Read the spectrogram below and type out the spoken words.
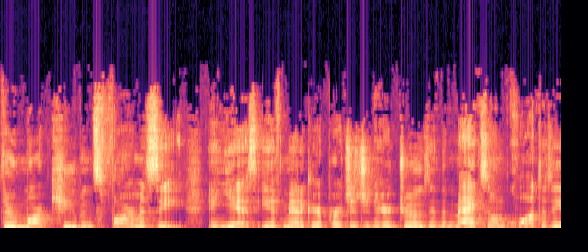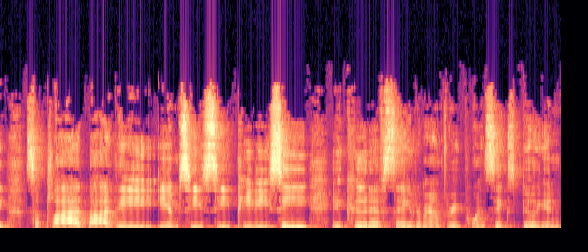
through Mark Cuban's pharmacy. And yes, if Medicare purchased generic drugs in the maximum quantity supplied by the MCC PDC, it could have saved around $3.6 billion.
